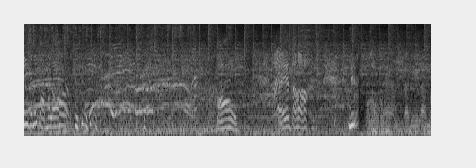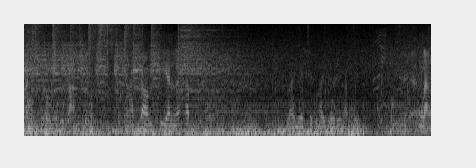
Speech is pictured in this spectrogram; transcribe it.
พี่จะไม่กลับมาแล้ว ไปไปกันต่อเนื้อตอนนี้เรามาถึงกิโลเมตรที่สามสิบหาดจอมเทียนแล้วครับร้อยเมตรเช็คไฟดูที่สามสิบข้างหลัง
